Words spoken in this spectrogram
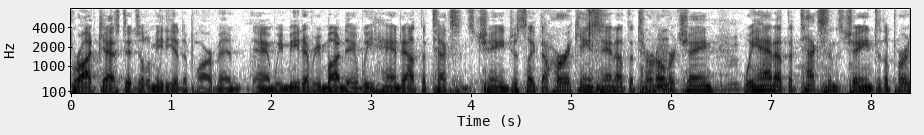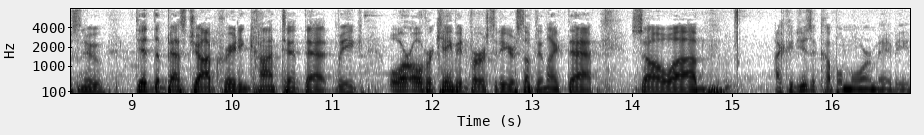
broadcast digital media department, and we meet every Monday. We hand out the Texans chain, just like the Hurricanes hand out the turnover Mm-hmm. chain. We hand out the Texans chain to the person who did the best job creating content that week or overcame adversity or something like that. So, um, I could use a couple more, maybe.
